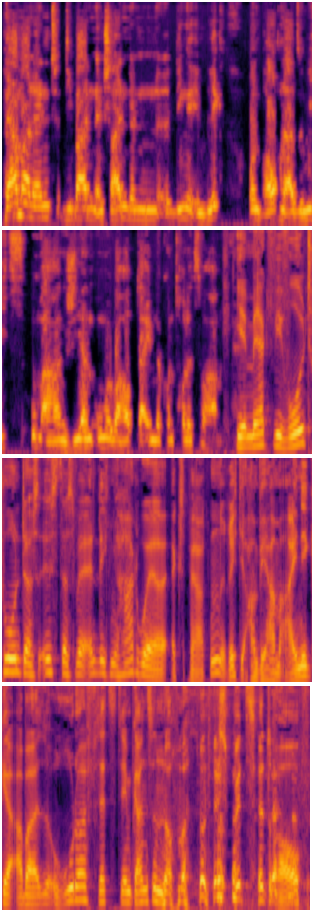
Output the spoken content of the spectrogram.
permanent die beiden entscheidenden äh, Dinge im Blick und brauchen also nichts umarrangieren, um überhaupt da eben eine Kontrolle zu haben. Ihr merkt, wie wohltuend das ist, dass wir endlich einen Hardware-Experten, richtig, haben wir haben einige, aber Rudolf setzt dem Ganzen nochmal so eine Spitze drauf.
